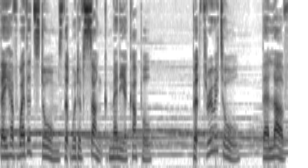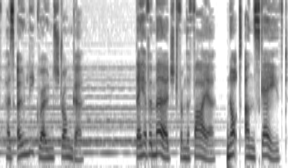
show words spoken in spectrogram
They have weathered storms that would have sunk many a couple. But through it all, their love has only grown stronger. They have emerged from the fire, not unscathed,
